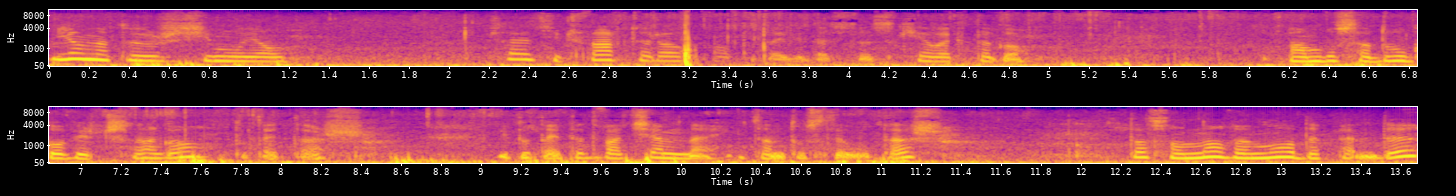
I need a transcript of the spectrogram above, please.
I one tu już zimują trzeci, czwarty rok. O, tutaj widać, to jest kiełek tego bambusa długowiecznego. Tutaj też. I tutaj te dwa ciemne i ten tu z tyłu też. To są nowe, młode pędy.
